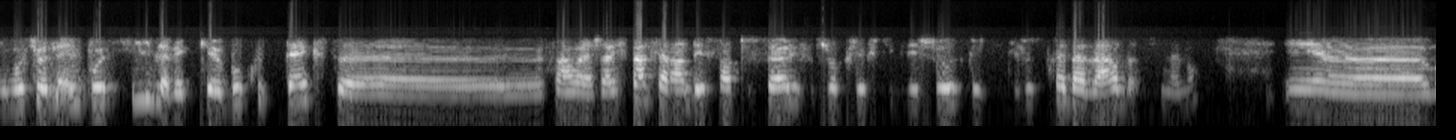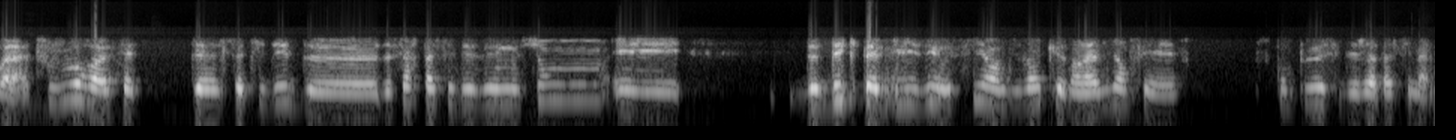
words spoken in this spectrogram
émotionnelles possibles, avec beaucoup de textes. Voilà, j'arrive pas à faire un dessin tout seul. Il faut toujours que j'explique des choses, que je suis juste très bavarde finalement. Et voilà, toujours cette cette idée de, de faire passer des émotions et de déculpabiliser aussi en disant que dans la vie on fait ce qu'on peut, c'est déjà pas si mal.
